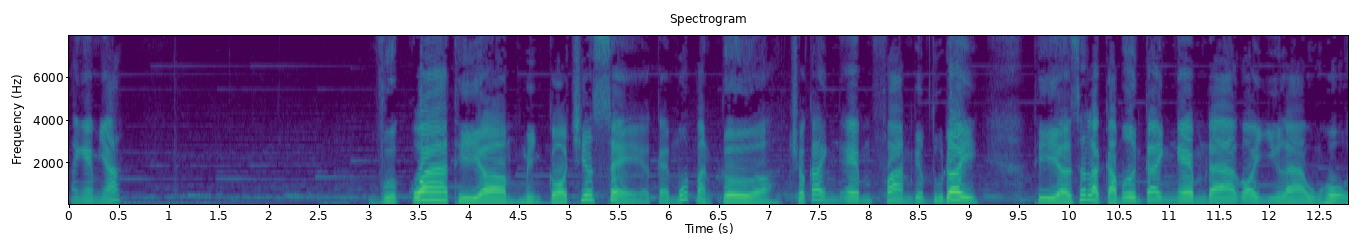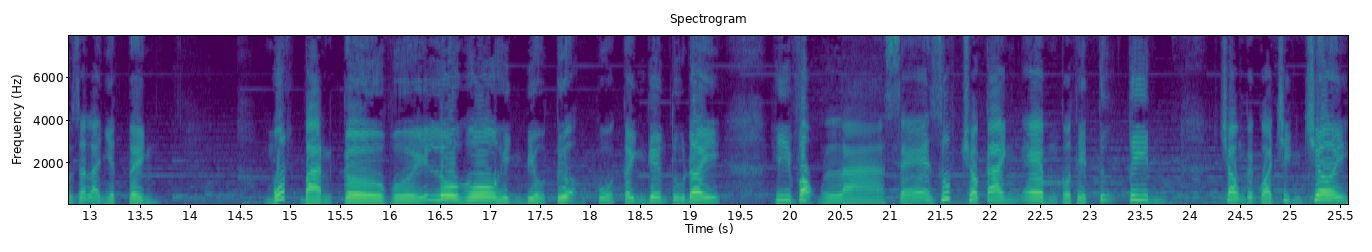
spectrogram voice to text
anh em nhé Vừa qua thì uh, mình có chia sẻ cái mốt bàn cờ cho các anh em fan Game Today. Thì uh, rất là cảm ơn các anh em đã coi như là ủng hộ rất là nhiệt tình. Mốt bàn cờ với logo hình biểu tượng của kênh Game Today Hy vọng là sẽ giúp cho các anh em có thể tự tin trong cái quá trình chơi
